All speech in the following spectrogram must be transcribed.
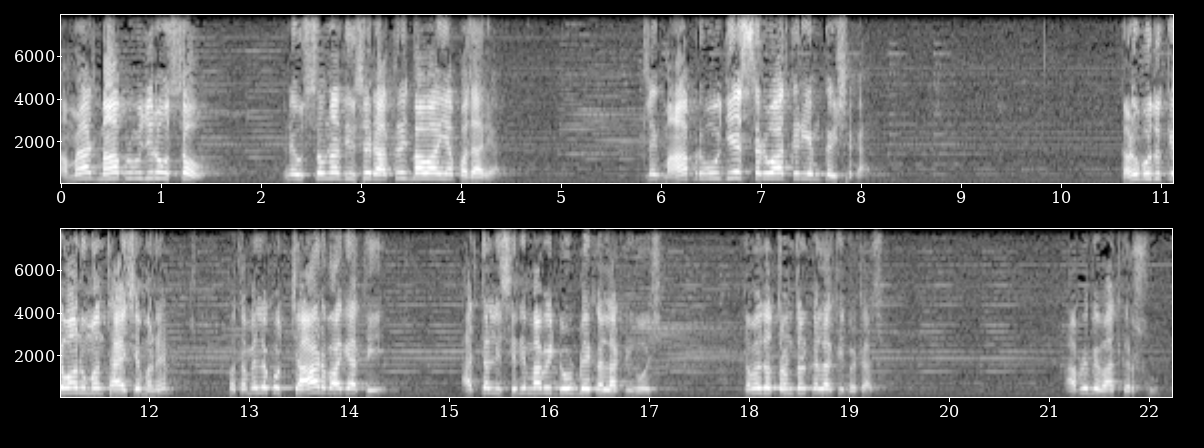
હમણાં જ મહાપ્રભુજીનો ઉત્સવ. અને ઉત્સવના દિવસે રાત્રે જ બાબા અહીંયા પધાર્યા. એટલે મહાપ્રભુજીએ શરૂઆત કરી એમ કહી શકાય. ઘણું બધું કહેવાનું મન થાય છે મને. પણ તમે લોકો ચાર વાગ્યાથી આજકાલની સિનેમા બી દોઢ બે કલાકની હોય છે. તમે તો ત્રણ ત્રણ કલાકથી બેઠા છો. આપણે બે વાત કરશું.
